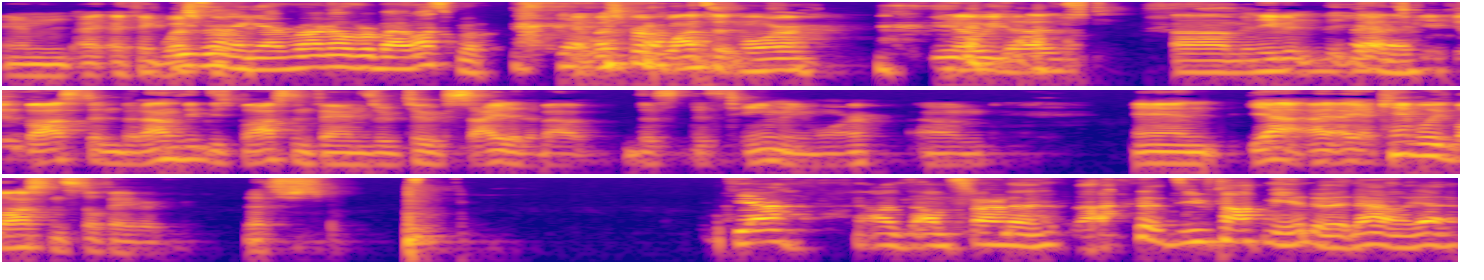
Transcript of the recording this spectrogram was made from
And I, I think He's gonna Westbrook. get run over by Westbrook. Yeah, Westbrook wants it more. You know he does. Um, and even yeah, this game's in Boston, but I don't think these Boston fans are too excited about this this team anymore. Um, and yeah, I, I can't believe Boston's still favored. That's just, Yeah, I'm, I'm starting to. you've talked me into it now. Yeah.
